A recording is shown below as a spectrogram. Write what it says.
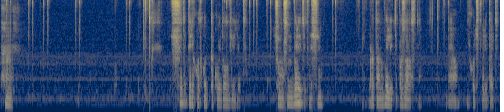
Хм. Что это переход хоть такой долгий идет? Что, может он вылетит вообще? Братан, вылети, пожалуйста. А, не хочет вылетать.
